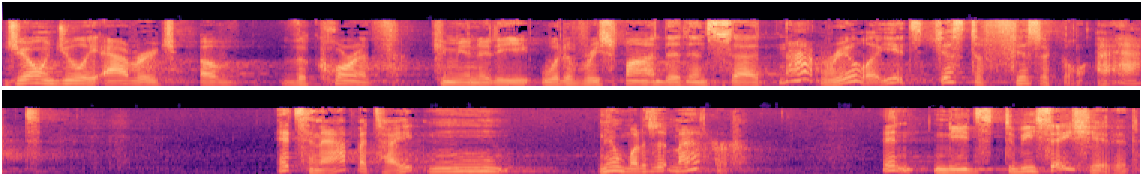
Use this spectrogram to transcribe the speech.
Joe and Julie Average of the Corinth community would have responded and said, not really, it's just a physical act. It's an appetite and, you know, what does it matter? It needs to be satiated.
